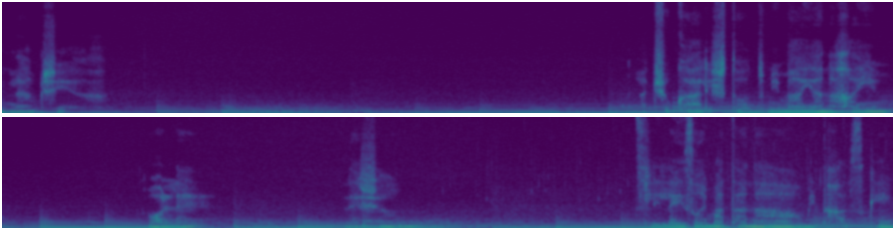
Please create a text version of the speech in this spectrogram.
ועדיין להמשיך. התשוקה לשתות ממעיין החיים עולה לשם. צלילי זרימת הנהר מתחזקים,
